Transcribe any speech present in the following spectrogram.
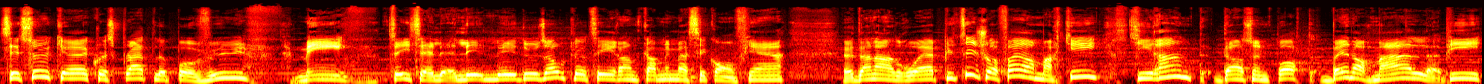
c'est sûr que Chris Pratt l'a pas vu, mais les, les deux autres, là, ils rentrent quand même assez confiants euh, dans l'endroit. Puis je vais faire remarquer qu'ils rentrent dans une porte bien normale. Puis.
